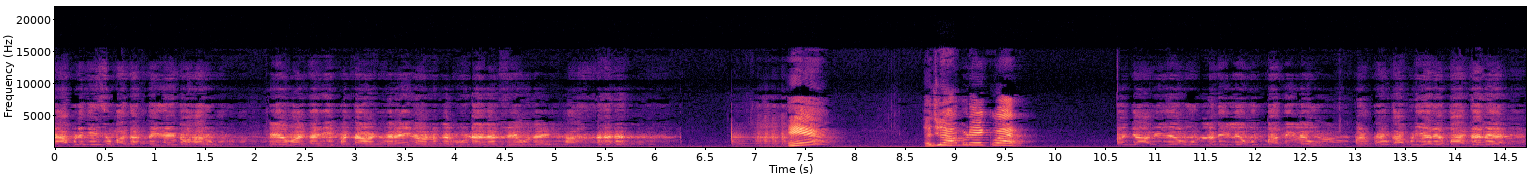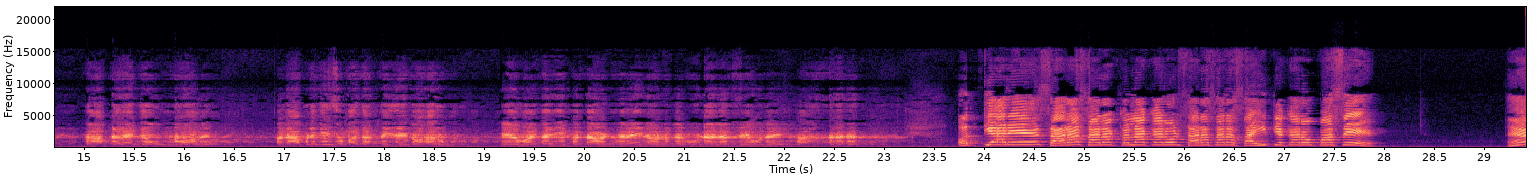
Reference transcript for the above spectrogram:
આપણે કઈ સમાધાન થઈ જાય તો સારું. એ માતાજી ફટાફટ કરાઈ દો નકર ભૂંડા લાગશે એવું થાય. હે? હજુ સાંભળો એકવાર. આવી લેવું લડી લેવું બાંધી લેવું પણ કોક આપણી હારે બાંધે ને તો આપણે રાતે ઊંઘ ન આવે. અને આપણે કઈ સમાધાન થઈ જાય તો સારું. એ માતાજી પટાવટ કરાઈ દો નકર ભૂડા લાગશે એવું થાય. અત્યારે સારા સારા કલાકારો સારા સારા સાહિત્યકારો પાસે. હે?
